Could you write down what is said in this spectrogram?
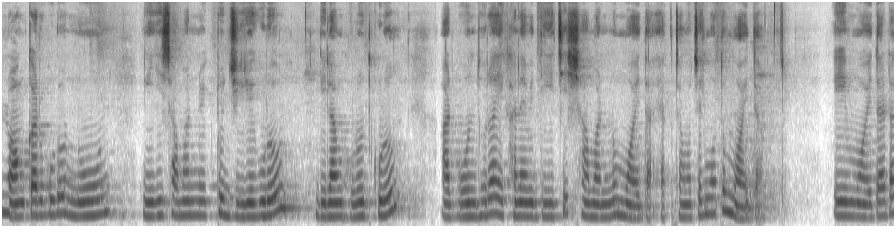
লঙ্কার গুঁড়ো, নুন নিয়েছি সামান্য একটু জিরে গুঁড়ো, দিলাম হলুদ গুঁড়ো। আর বন্ধুরা, এখানে আমি দিয়েছি সামান্য ময়দা, এক চামচের মতো ময়দা। এই ময়দাটা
